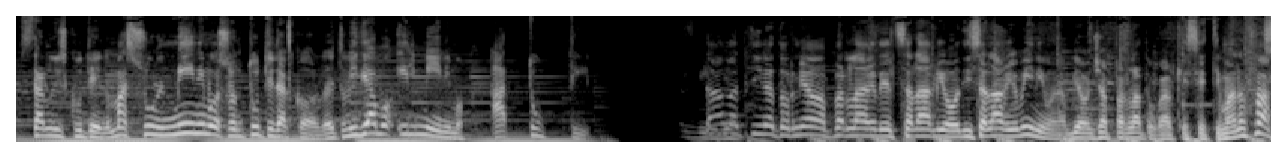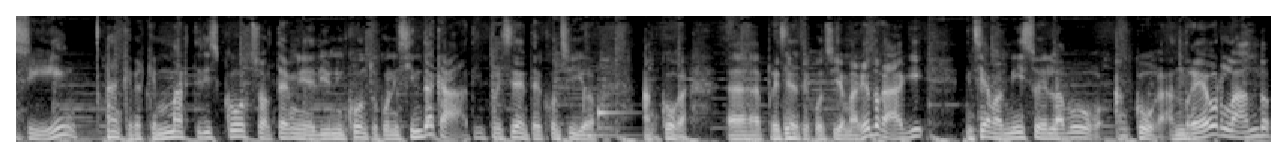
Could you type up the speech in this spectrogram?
stanno discutendo, ma sul minimo sono tutti d'accordo. Vi diamo il minimo a tutti. Stamattina torniamo a parlare del salario di salario minimo, ne abbiamo già parlato qualche settimana fa. Sì. Anche perché martedì scorso, al termine di un incontro con i sindacati, il Presidente del Consiglio, ancora eh, Presidente del Consiglio Mario Draghi, insieme al Ministro del Lavoro, ancora Andrea Orlando,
